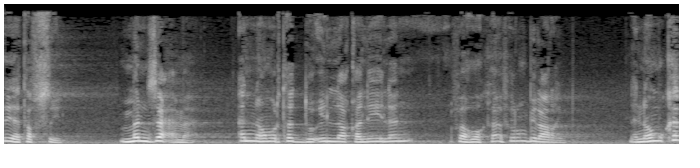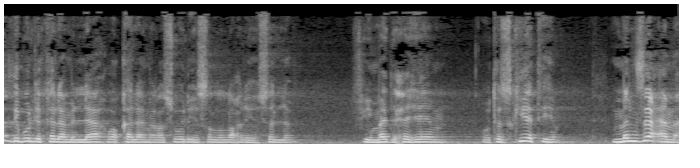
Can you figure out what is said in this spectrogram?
فيها تفصيل. من زعم أنهم ارتدوا إلا قليلا فهو كافر بلا ريب. لأنه مكذب لكلام الله وكلام رسوله صلى الله عليه وسلم في مدحهم وتزكيتهم. من زعم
